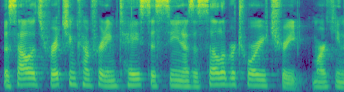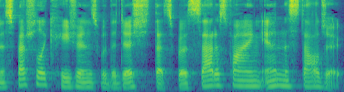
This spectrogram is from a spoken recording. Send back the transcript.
The salad's rich and comforting taste is seen as a celebratory treat, marking the special occasions with a dish that's both satisfying and nostalgic.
